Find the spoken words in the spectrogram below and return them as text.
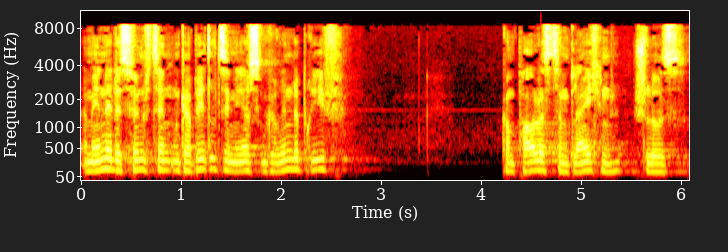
Am Ende des 15. Kapitels im ersten Korintherbrief kommt Paulus zum gleichen Schluss.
